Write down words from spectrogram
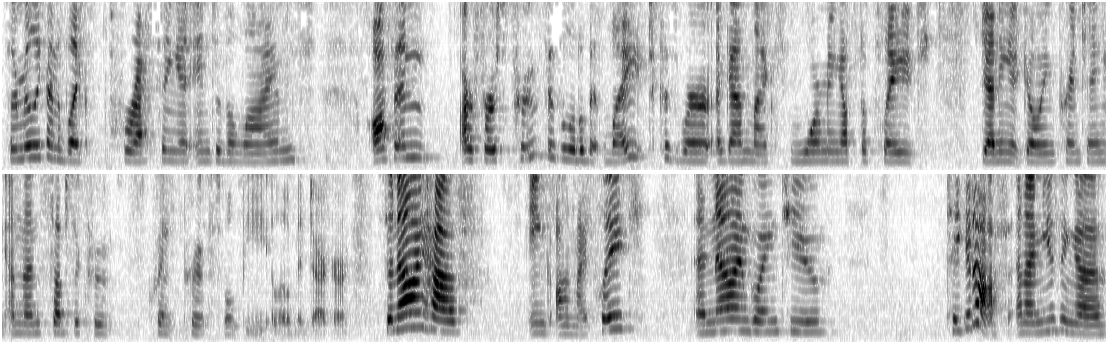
So I'm really kind of like pressing it into the lines. Often our first proof is a little bit light because we're again like warming up the plate, getting it going printing, and then subsequent proofs will be a little bit darker. So now I have ink on my plate and now I'm going to take it off. And I'm using a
